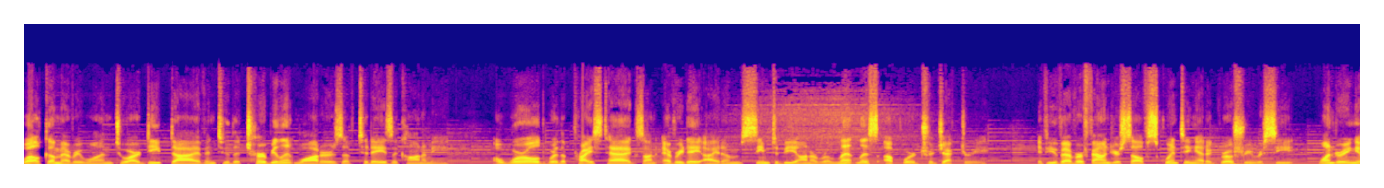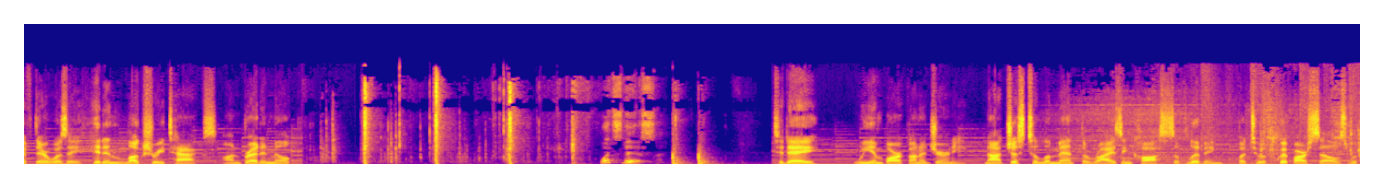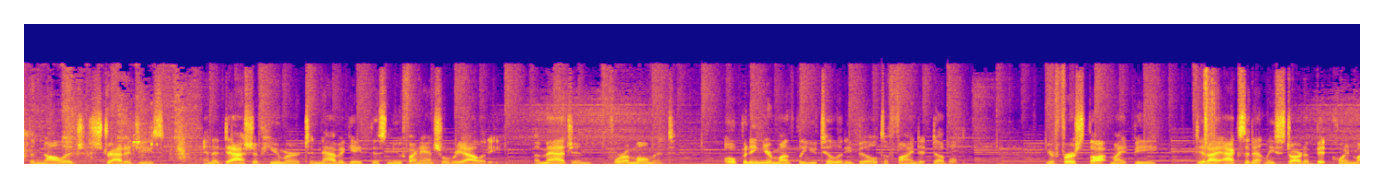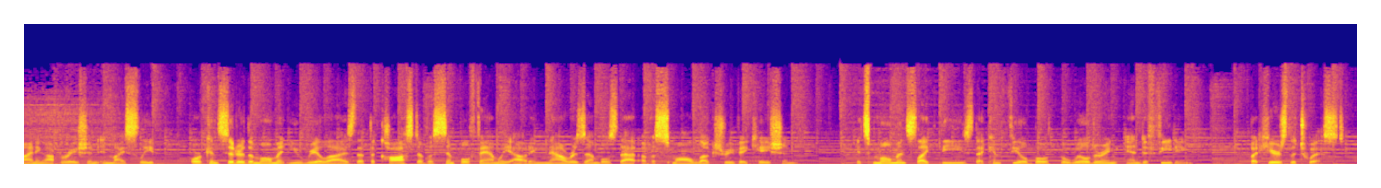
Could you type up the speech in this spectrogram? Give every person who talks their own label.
Speaker 1: Welcome, everyone, to our deep dive into the turbulent waters of today's economy, a world where the price tags on everyday items seem to be on a relentless upward trajectory. If you've ever found yourself squinting at a grocery receipt, wondering if there was a hidden luxury tax on bread and milk,
Speaker 2: What's this?
Speaker 1: Today, we embark on a journey, not just to lament the rising costs of living, but to equip ourselves with the knowledge, strategies, and a dash of humor to navigate this new financial reality. Imagine, for a moment, opening your monthly utility bill to find it doubled. Your first thought might be, did I accidentally start a Bitcoin mining operation in my sleep? Or consider the moment you realize that the cost of a simple family outing now resembles that of a small luxury vacation it's moments like these that can feel both bewildering and defeating. But here's the twist.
